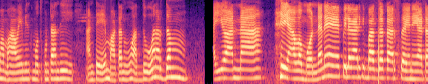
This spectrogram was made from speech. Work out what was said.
మా మావయ్య మీదకి మొత్తుకుంటాంది. అంటే మటను అద్దు అని అర్థం. అయ్యో అన్న యావ మొన్ననే పిల్లగానికి బాగా ఖర్చు అయినాయట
